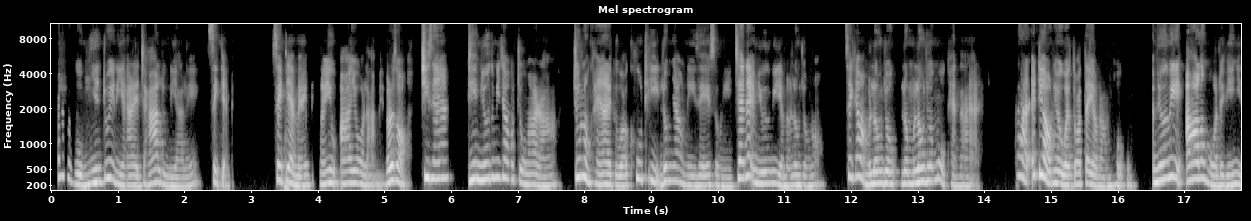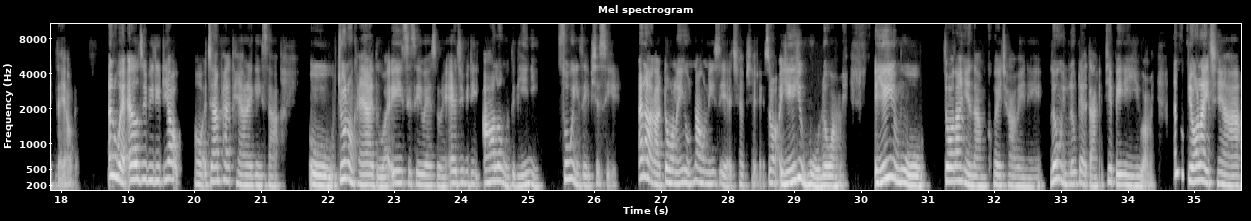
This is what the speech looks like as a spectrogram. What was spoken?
အဲ့ဒါကိုမြင်တွေ့နေရတဲ့ဂျားလူတွေကလည်းစိတ်ပြတ်မယ်။စိတ်ပြတ်မယ်။တော်လင်းကိုအားရောလာမယ်။ဘာလို့လဲဆိုတော့ကြည်စမ်းဒီအမျိုးသမီးကြောင့်ကြုံရတာ ကျူးလွန်ခံရတဲ့သူကအခုထိလွတ်မြောက်နေသေးဆိုရင်ကျန်တဲ့အမျိုးသမီးတွေမလုံခြုံတော့စိတ်ကမလုံခြုံမလုံခြုံမှုကိုခံစားရတယ်။အဲ့ဒါအဲ့တယောက်တည်းကိုပဲသွားတက်ရောက်တာမဟုတ်ဘူး။အမျိုးသမီးတွေအားလုံးပေါ်တပြင်းညီတက်ရောက်တယ်။အဲ့လိုပဲ LGBT တယောက်ဟိုအကြမ်းဖက်ခံရတဲ့ကိစ္စဟိုကျူးလွန်ခံရတဲ့သူကအေးစစ်စစ်ပဲဆိုရင် LGBT အားလုံးကိုတပြင်းညီစိုးရိမ်စိတ်ဖြစ်စေတယ်။အဲ့ဒါကတော်လင်းကိုနှောင့်နှေးစေတဲ့အချက်ဖြစ်တယ်။ဆိုတော့အရေးယူမှုကိုလုပ်ရမယ်။အရေးယူမှုကိုကြောသားရင်သားမခွဲခြားပဲနဲ့လုံရင်လုံတဲ့အတိုင်းအပြစ်ပေးရေးယူရမယ်။အဲ့လိုပြောလိုက်ခြင်းဟာ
